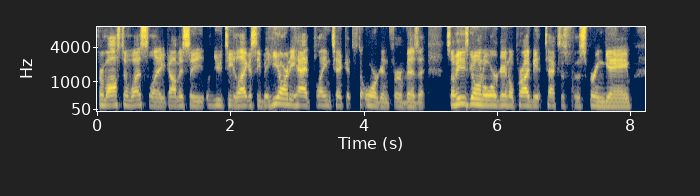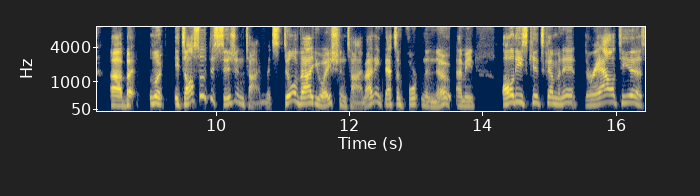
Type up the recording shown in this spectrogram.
from Austin Westlake, obviously UT legacy, but he already had plane tickets to Oregon for a visit. So he's going to Oregon. He'll probably be at Texas for the spring game. Uh, but look, it's also decision time. It's still evaluation time. I think that's important to note. I mean, all these kids coming in. The reality is,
